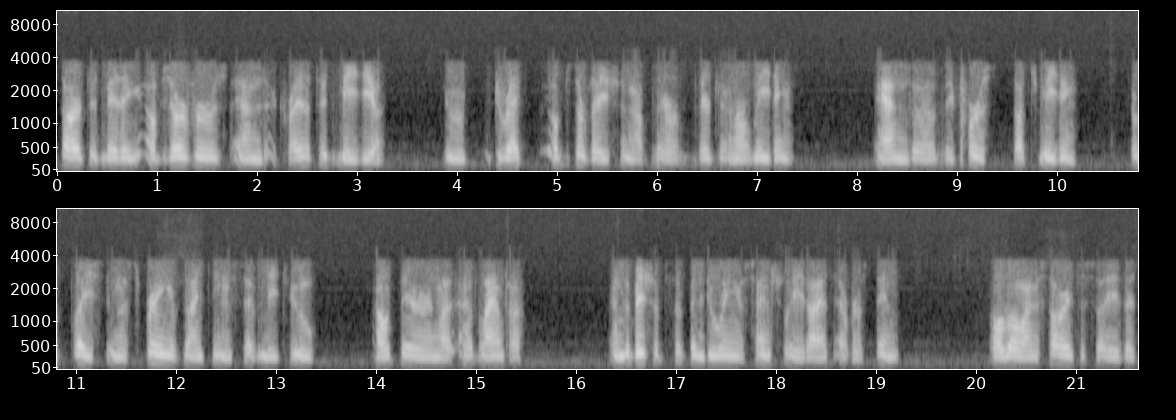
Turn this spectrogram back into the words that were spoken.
start admitting observers and accredited media to direct observation of their, their general meetings. And uh, the first such meeting took place in the spring of 1972 out there in Atlanta. And the bishops have been doing essentially that ever since. Although I'm sorry to say that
